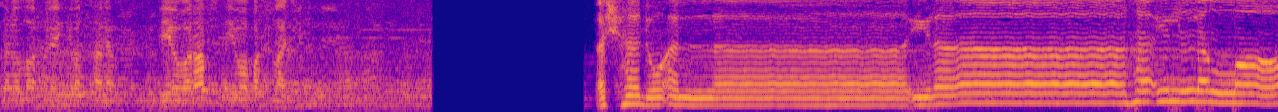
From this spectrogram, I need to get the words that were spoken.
саллаллаху алейхи вассалям, его раб и его посланник. أشهد أن لا إله إلا الله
